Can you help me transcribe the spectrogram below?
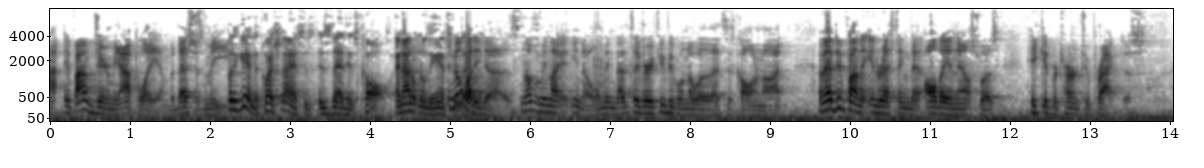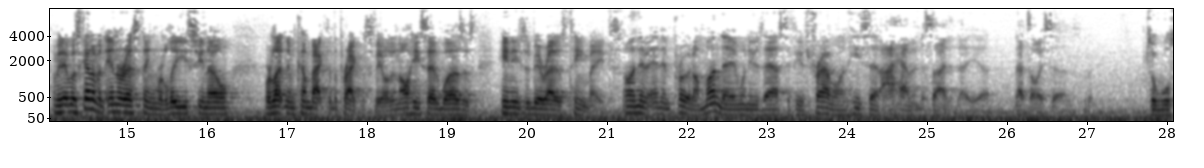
I, if I'm Jeremy, I play him, but that's just me. But again, the question I ask is, is that his call? And I don't know the answer. to Nobody does. No, I mean, like you know, I mean, I'd say very few people know whether that's his call or not. I mean, I do find it interesting that all they announced was he could return to practice. I mean, it was kind of an interesting release. You know, we're letting him come back to the practice field, and all he said was, "Is he needs to be around his teammates." Oh, and then and then Pruitt on Monday when he was asked if he was traveling, he said, "I haven't decided that yet." That's all he said. So we'll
